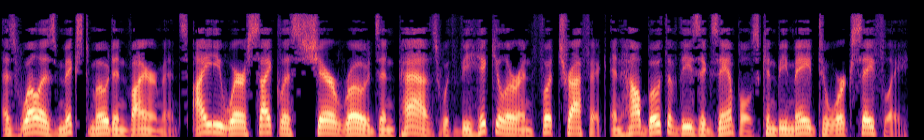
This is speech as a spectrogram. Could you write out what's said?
as well as mixed-mode environments i.e. where cyclists share roads and paths with vehicular and foot traffic and how both of these examples can be made to work safely.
